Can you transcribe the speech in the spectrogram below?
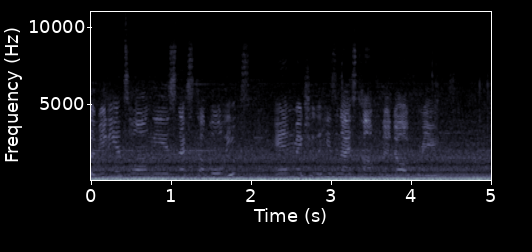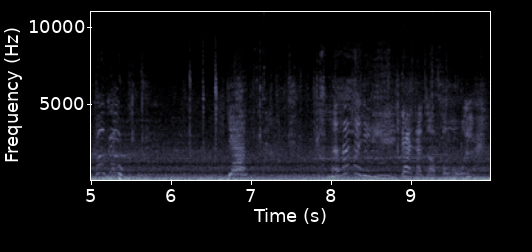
obedience along these next couple of weeks and make sure that he's a nice, confident dog for you. Go, go! Yeah! That's a good boy.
